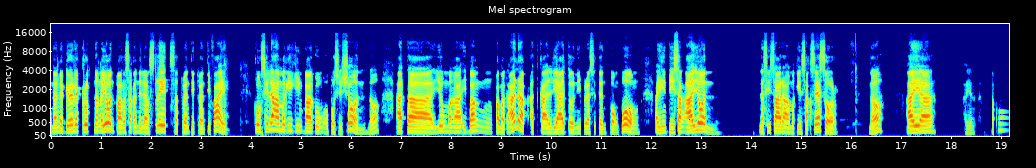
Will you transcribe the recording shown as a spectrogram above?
Na nagre-recruit na ngayon para sa kanilang slate sa 2025. Kung sila ang magiging bagong oposisyon, no? At ah, yung mga ibang kamag-anak at kaalyado ni President Bongbong ay hindi sang-ayon na si Sara ang maging successor, no? Ay ah, ayan, naku,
